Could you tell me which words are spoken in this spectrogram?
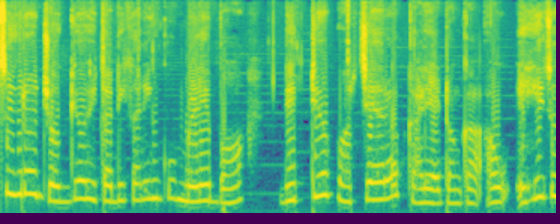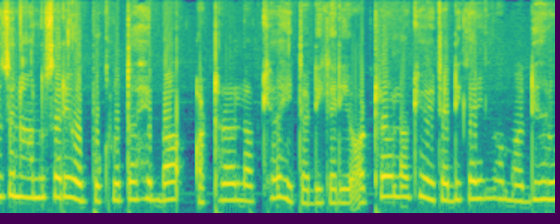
ଶୀଘ୍ର ଯୋଗ୍ୟ ହିତାଧିକାରୀଙ୍କୁ ମିଳିବ ଦ୍ୱିତୀୟ ପର୍ଯ୍ୟାୟର କାଳିଆ ଟଙ୍କା ଆଉ ଏହି ଯୋଜନା ଅନୁସାରେ ଉପକୃତ ହେବା ଅଠର ଲକ୍ଷ ହିତାଧିକାରୀ ଅଠର ଲକ୍ଷ ହିତାଧିକାରୀଙ୍କ ମଧ୍ୟରୁ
